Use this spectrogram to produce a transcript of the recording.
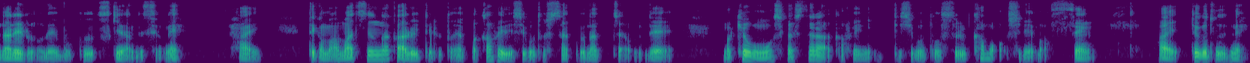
なれるので、僕好きなんですよね。はい。てかまあ街の中歩いてるとやっぱカフェで仕事したくなっちゃうんで、まあ今日ももしかしたらカフェに行って仕事をするかもしれません。はい。ということでね、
